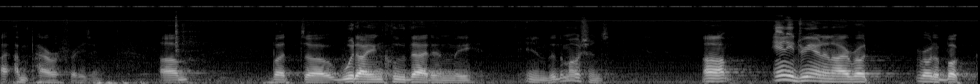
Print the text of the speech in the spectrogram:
I, am paraphrasing. Um, but uh, would I include that in the, in the demotions? Uh, Annie Druyan and I wrote, wrote a book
